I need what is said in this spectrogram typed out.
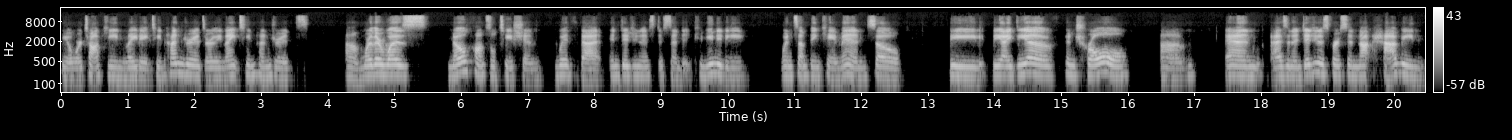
you know, we're talking late 1800s, early 1900s, um, where there was no consultation with that indigenous descendant community when something came in. So the the idea of control um, and as an indigenous person not having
